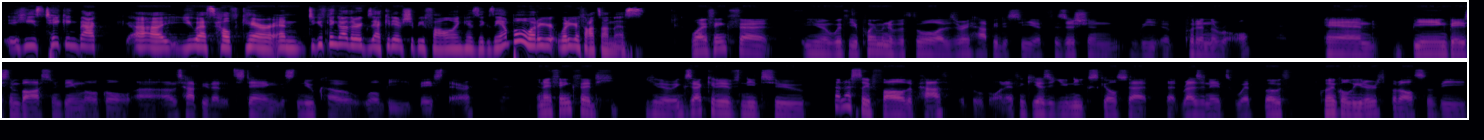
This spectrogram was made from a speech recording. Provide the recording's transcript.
he's taking back uh, U.S. healthcare, and do you think other executives should be following his example? What are your What are your thoughts on this? Well, I think that you know, with the appointment of Atul, I was very happy to see a physician lead, uh, put in the role. And being based in Boston, being local, uh, I was happy that it's staying. This new co will be based there. And I think that he, you know executives need to not necessarily follow the path of Gawande. I think he has a unique skill set that resonates with both clinical leaders, but also the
